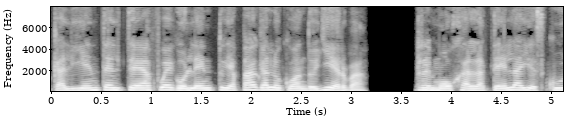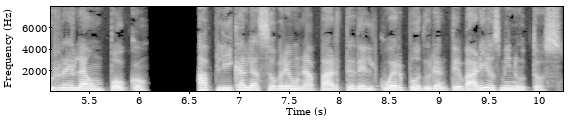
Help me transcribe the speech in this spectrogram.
Calienta el té a fuego lento y apágalo cuando hierva. Remoja la tela y escúrrela un poco. Aplícala sobre una parte del cuerpo durante varios minutos.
